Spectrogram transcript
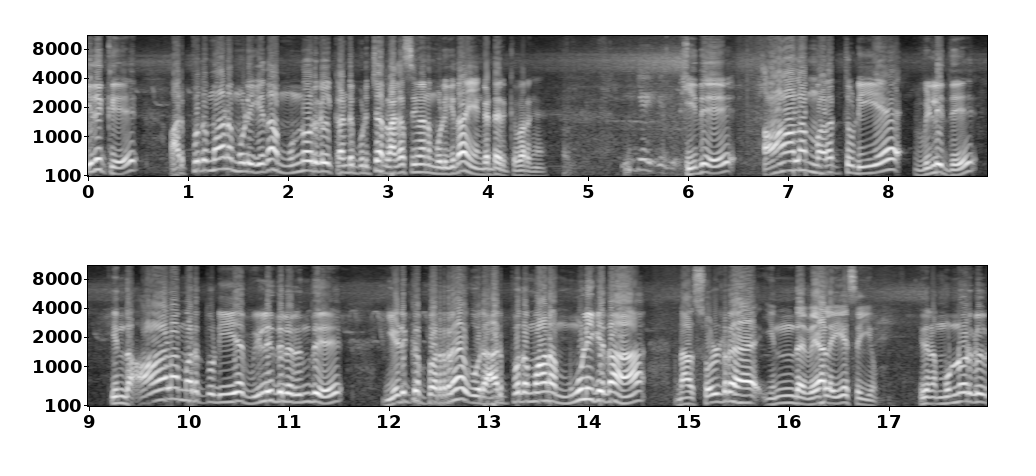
இதுக்கு அற்புதமான மூலிகை தான் முன்னோர்கள் கண்டுபிடிச்ச ரகசியமான மூலிகை தான் என்கிட்ட இருக்கு பாருங்க. இது ஆலமரத்துடைய விழுது. இந்த ஆலமரத்துடைய விழுதிலிருந்து எடுக்கப்படுற ஒரு அற்புதமான மூலிகை தான் நான் சொல்கிற இந்த வேலையே செய்யும். இதை நம்ம முன்னோர்கள்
